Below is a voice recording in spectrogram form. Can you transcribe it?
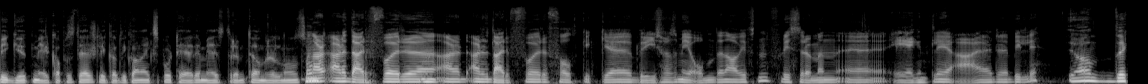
bygge ut mer kapasitet slik at vi kan eksportere mer strøm til andre land og sånn. Er, er, det derfor, er, er, det derfor folk ikke bryr seg så mye om den avgiften? Fordi strømmen eh, egentlig er billig? Ja, det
